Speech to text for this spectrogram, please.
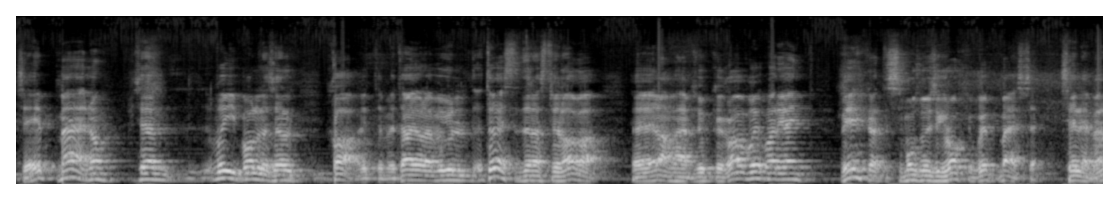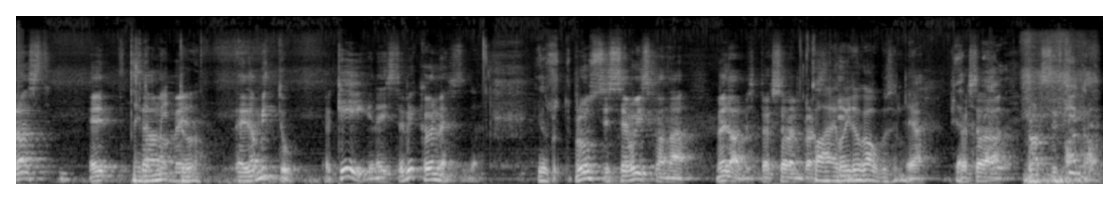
see Epp Mäe, noh, see on, võib olla seal ka, ütleme, ta ei ole küll tõestanud ennast veel, aga äh, enam-vähem sihuke ka variant vehklatesse ma usun isegi rohkem kui Epp Mäesse, sellepärast et. Neid on mitu. Neid on mitu ja keegi neist võib ikka õnnestuda. pluss siis see võistkonna medal, mis peaks olema. kahe võidu kaugusel. jah, mis peaks olema praktiliselt kindel.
